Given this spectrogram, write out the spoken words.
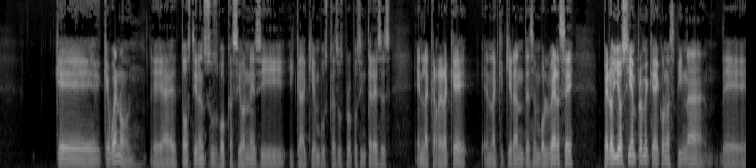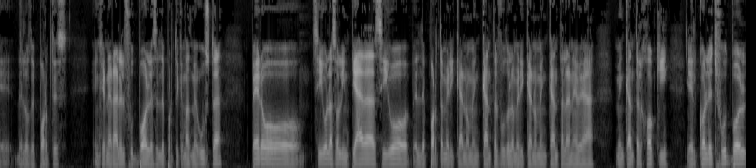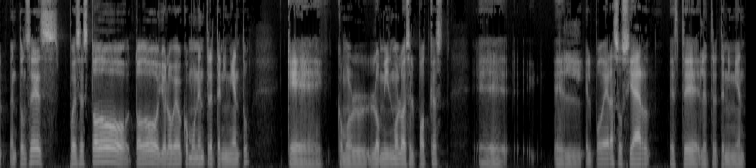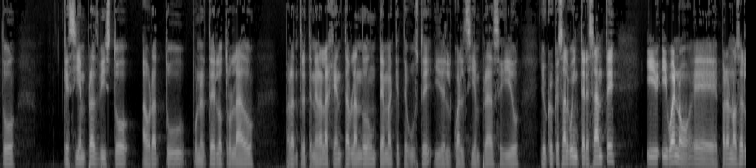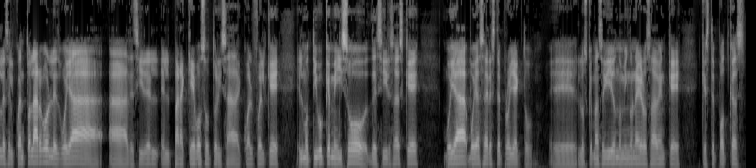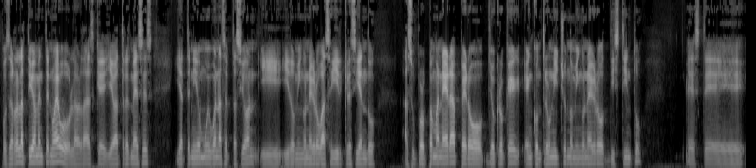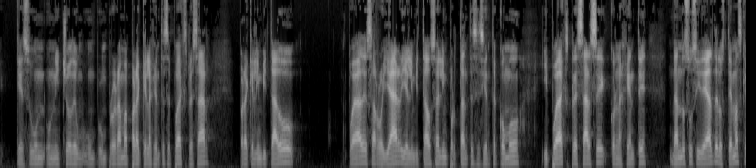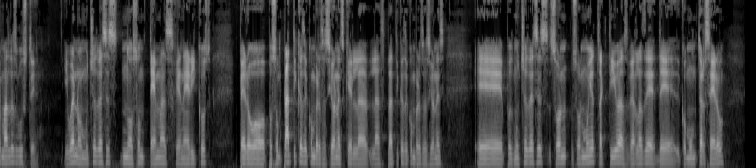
que, que bueno, eh, todos tienen sus vocaciones y, y, cada quien busca sus propios intereses en la carrera que, en la que quieran desenvolverse. Pero yo siempre me quedé con la espina de, de los deportes en general el fútbol es el deporte que más me gusta, pero sigo las Olimpiadas, sigo el deporte americano, me encanta el fútbol americano, me encanta la NBA, me encanta el hockey el college football. Entonces, pues es todo, todo yo lo veo como un entretenimiento que como lo mismo lo es el podcast, eh, el, el poder asociar este el entretenimiento que siempre has visto, ahora tú ponerte del otro lado para entretener a la gente hablando de un tema que te guste y del cual siempre has seguido. Yo creo que es algo interesante. Y, bueno, eh, para no hacerles el cuento largo, les voy a, decir el, para qué voz autorizada, cuál fue el que, el motivo que me hizo decir, ¿sabes qué? Voy a, voy a hacer este proyecto. Eh, los que más seguido en Domingo Negro saben que que este podcast pues es relativamente nuevo. La verdad es que lleva tres meses y ha tenido muy buena aceptación y, Domingo Negro va a seguir creciendo a su propia manera, pero yo creo que encontré un nicho en Domingo Negro distinto, este, que es un, nicho de un, un, programa para que la gente se pueda expresar, para que el invitado pueda desarrollar y el invitado sea el importante, se sienta cómodo y pueda expresarse con la gente dando sus ideas de los temas que más les guste. Y bueno, muchas veces no son temas genéricos, pero pues son pláticas de conversaciones que las pláticas de conversaciones eh, pues muchas veces son, son muy atractivas verlas de, de, como un tercero.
